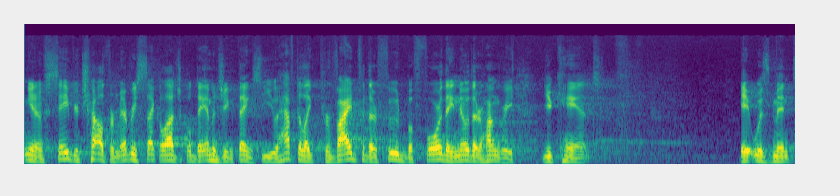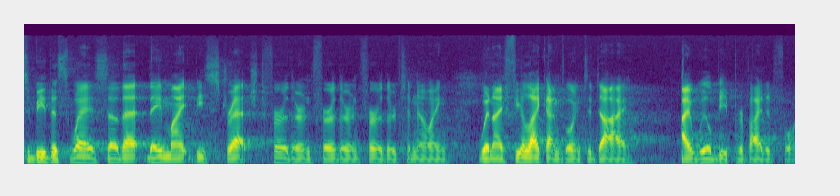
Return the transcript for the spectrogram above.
you know, save your child from every psychological damaging thing. So you have to, like, provide for their food before they know they're hungry. You can't. It was meant to be this way so that they might be stretched further and further and further to knowing when I feel like I'm going to die, I will be provided for.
